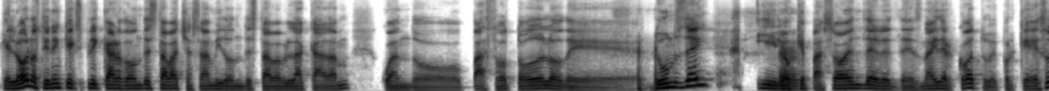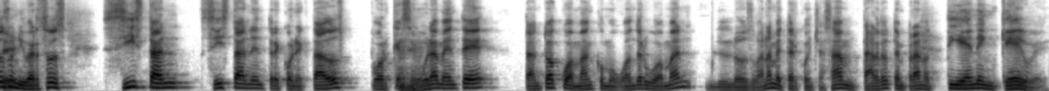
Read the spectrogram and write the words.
Que luego nos tienen que explicar dónde estaba Shazam y dónde estaba Black Adam cuando pasó todo lo de Doomsday y lo que pasó en de, de Snyder Cut, porque esos Sí. universos sí están, sí están entreconectados porque seguramente tanto Aquaman como Wonder Woman los van a meter con Shazam, tarde o temprano, tienen que, güey.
